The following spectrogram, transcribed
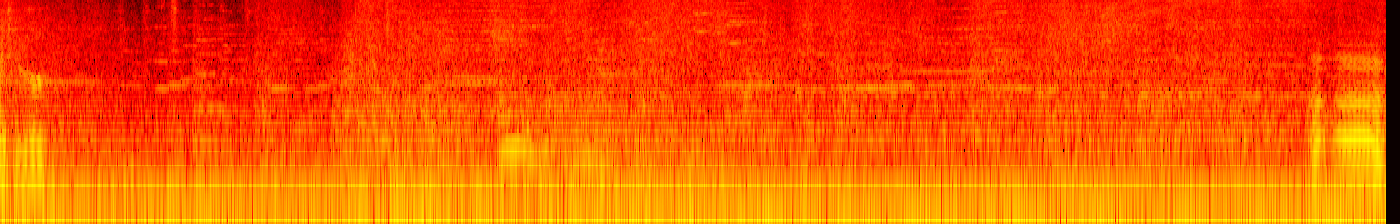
Right here. Mm-mm.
